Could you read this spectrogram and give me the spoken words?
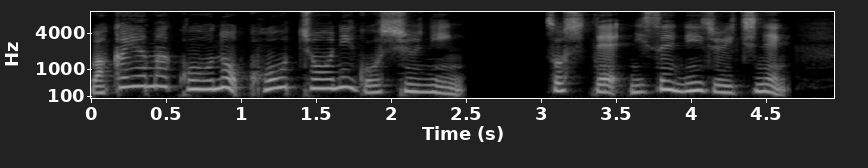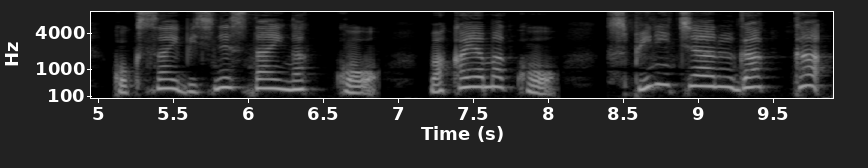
和歌山校の校長にご就任。そして2021年、国際ビジネス大学校、和歌山校、スピリチュアル学科、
